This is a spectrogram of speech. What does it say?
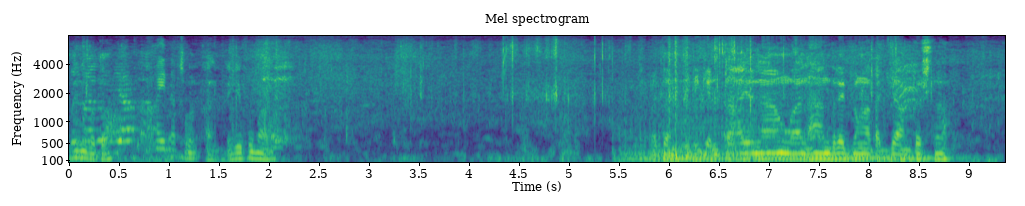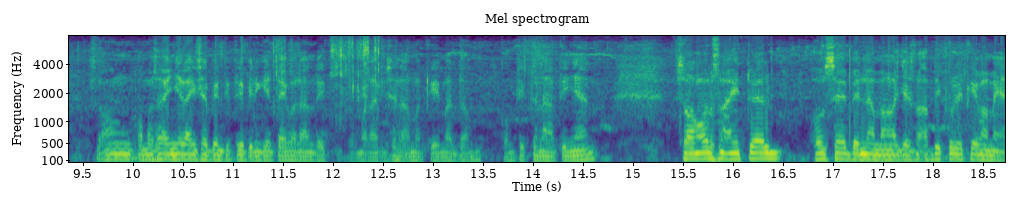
Okay na ba to? Okay na So, ah, thank you po ma'am. Madam, binigyan tayo ng 100 mga ka-junkers na. So, ang pamasahe niya lang yung 73, binigyan tayo 100. So, maraming salamat kay madam. Complete na natin yan. So, ang oras na ay 12.07 na mga junkers. Update ko ulit kayo mamaya.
